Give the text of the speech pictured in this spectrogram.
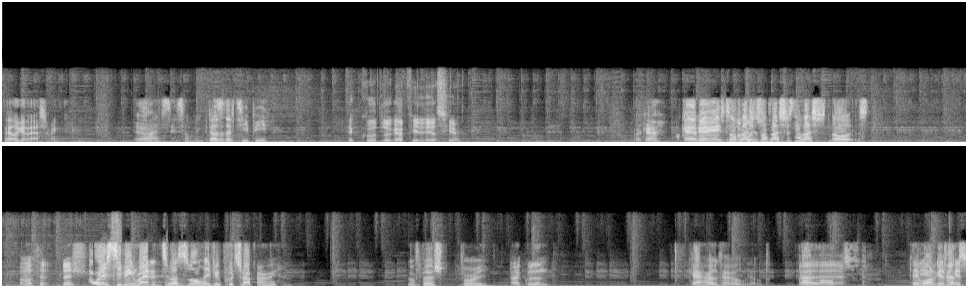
They'll get that, I think. Yeah. Find see something. He doesn't have TP. I could look at Aphelios here. Okay. Okay, okay, okay, it's not flash, it's not flash, it's not flash. No, it's... I'm on flash. Or he's TPing right into us as well, if you put trap maybe. No flash, sorry. I couldn't. Okay, hold, okay, hold, hold. I'm Uh, out. They Can won't get mid.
